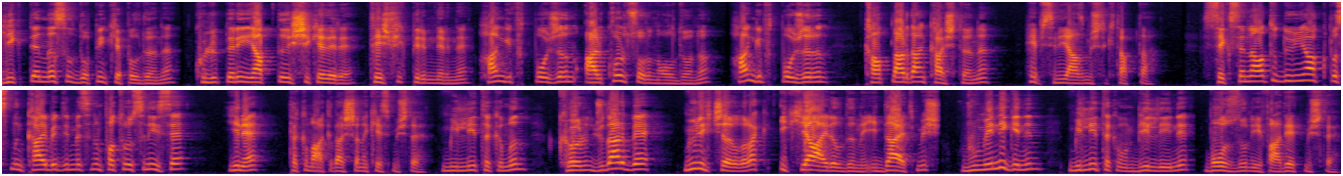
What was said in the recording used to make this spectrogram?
ligde nasıl doping yapıldığını, kulüplerin yaptığı şikeleri, teşvik primlerini, hangi futbolcuların alkol sorunu olduğunu, hangi futbolcuların kamplardan kaçtığını hepsini yazmıştı kitapta. 86 Dünya Kupası'nın kaybedilmesinin faturasını ise yine takım arkadaşlarına kesmişti. Milli takımın Kölncüler ve Münihçiler olarak ikiye ayrıldığını iddia etmiş, Rumenige'nin milli takımın birliğini bozduğunu ifade etmişti.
